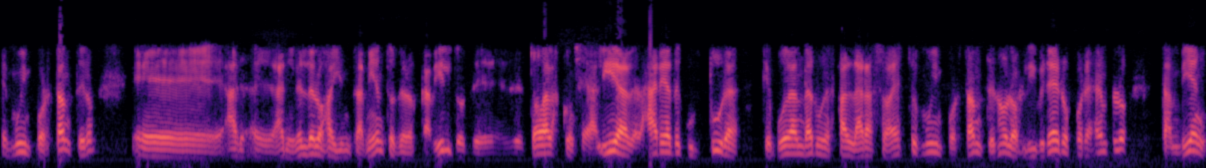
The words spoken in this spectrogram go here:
es muy importante, ¿no? Eh, a, nivel de los ayuntamientos, de los cabildos, de, de, todas las concejalías, de las áreas de cultura, que puedan dar un espaldarazo a esto es muy importante, ¿no? Los libreros, por ejemplo, también,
